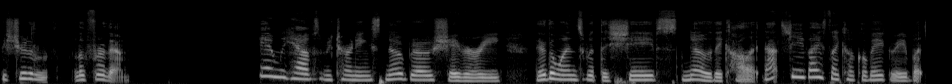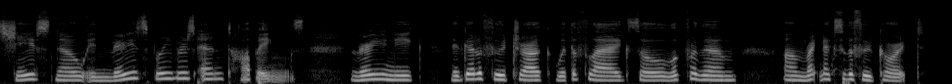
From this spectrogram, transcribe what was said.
be sure to look for them. And we have returning Snowbro Shavery. They're the ones with the shaved snow, they call it. Not shave ice like Koko Bakery, but shaved snow in various flavors and toppings. Very unique. They've got a food truck with a flag, so look for them um, right next to the food court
